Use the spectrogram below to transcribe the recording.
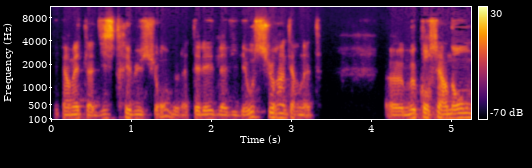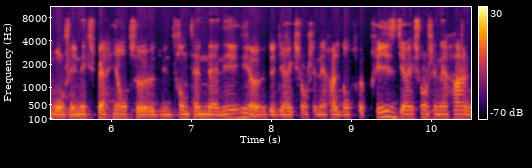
qui permettent la distribution de la télé et de la vidéo sur Internet. Euh, me concernant, bon, j'ai une expérience euh, d'une trentaine d'années de direction générale d'entreprise, direction générale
